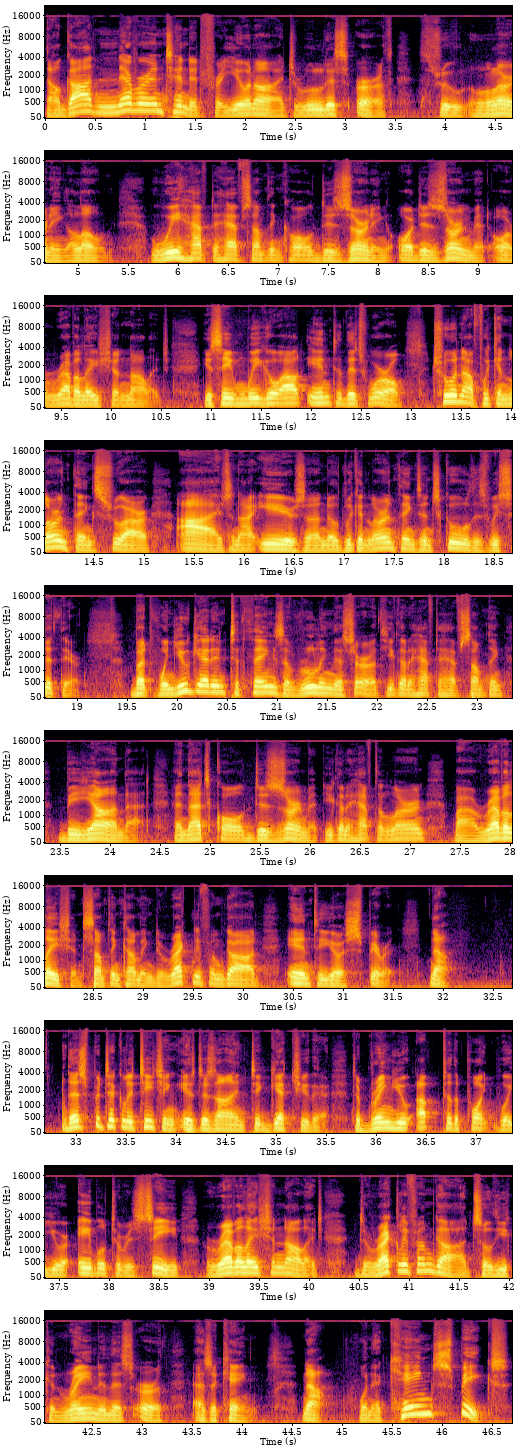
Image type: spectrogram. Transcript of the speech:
Now, God never intended for you and I to rule this earth through learning alone. We have to have something called discerning or discernment or revelation knowledge. You see, when we go out into this world, true enough, we can learn things through our eyes and our ears and our nose. We can learn things in school as we sit there. But when you get into things of ruling this earth, you're going to have to have something beyond that. And that's called discernment. You're going to have to learn by revelation, something coming directly from God into your spirit. Now, this particular teaching is designed to get you there, to bring you up to the point where you are able to receive revelation knowledge directly from God so you can reign in this earth as a king. Now, when a king speaks,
